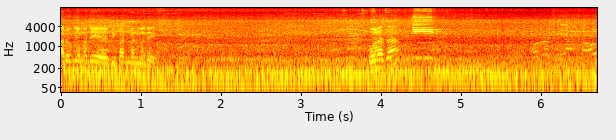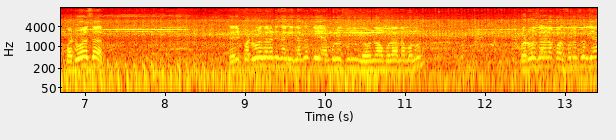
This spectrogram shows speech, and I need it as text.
आरोग्यामध्ये डिपार्टमेंटमध्ये कोणाचा? पटवळ सर. त्यांनी पटवळ सरांनी सांगितलं का की ॲम्ब्युलन्समधून घेऊन जा मुलांना म्हणून. पटवळ सरांना कॉन्फरन्सवर घ्या.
